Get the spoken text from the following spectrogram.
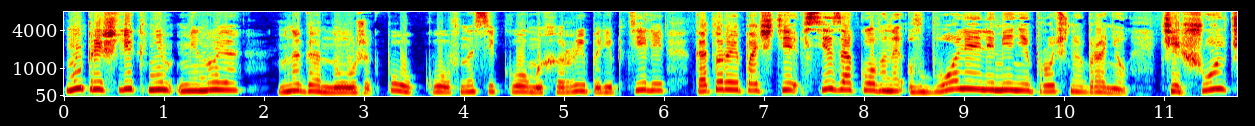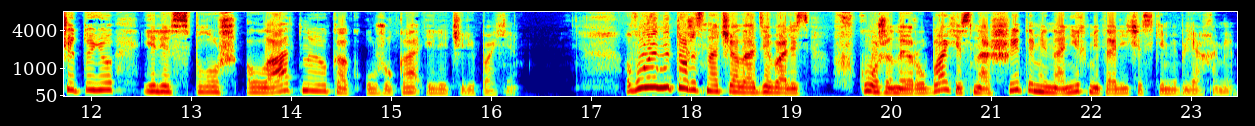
Мы пришли к ним, минуя многоножек, пауков, насекомых, рыб и рептилий, которые почти все закованы в более или менее прочную броню, чешуйчатую или сплошь латную, как у жука или черепахи. Воины тоже сначала одевались в кожаные рубахи с нашитыми на них металлическими бляхами.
